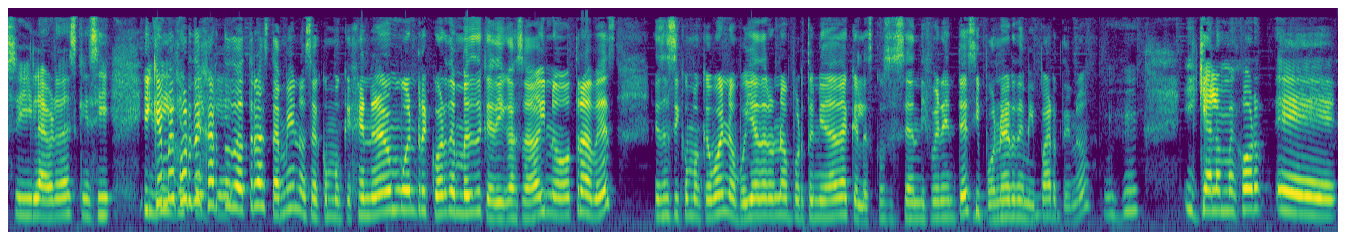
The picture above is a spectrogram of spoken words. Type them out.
Sí, la verdad es que sí. Y, qué mejor dejar que- todo atrás también, o sea, como que generar un buen recuerdo en vez de que digas, ay, no, otra vez, es así como que, bueno, voy a dar una oportunidad a que las cosas sean diferentes y poner de mi parte, ¿no? Y que a lo mejor eh,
